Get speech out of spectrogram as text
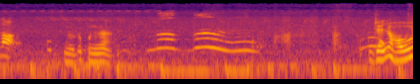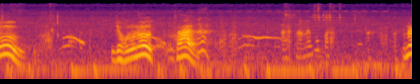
Lọ. Người có phần nữa chê nhá hổ chê hổ nó nữa à? nó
